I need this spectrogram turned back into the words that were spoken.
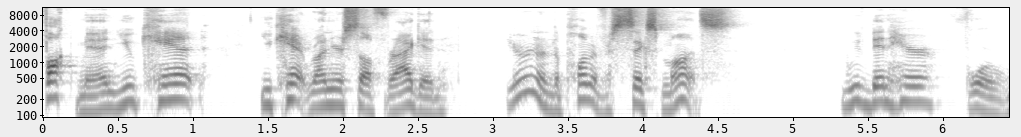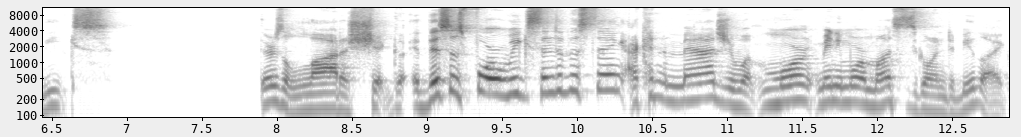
fuck, man, you can't you can't run yourself ragged. You're in a deployment for six months. We've been here four weeks. There's a lot of shit. If this is four weeks into this thing, I can imagine what more many more months is going to be like.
